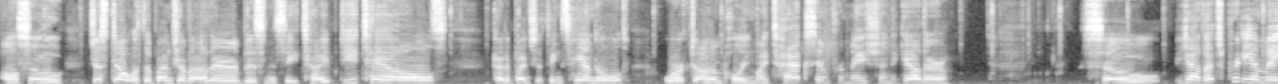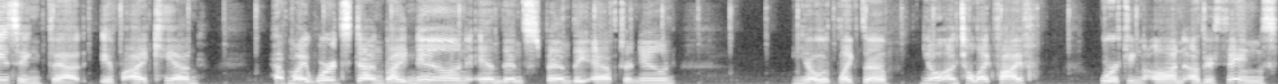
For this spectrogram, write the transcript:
Also, just dealt with a bunch of other businessy type details, got a bunch of things handled, worked on pulling my tax information together. So, yeah, that's pretty amazing that if I can have my words done by noon and then spend the afternoon, you know, like the, you know, until like five, working on other things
